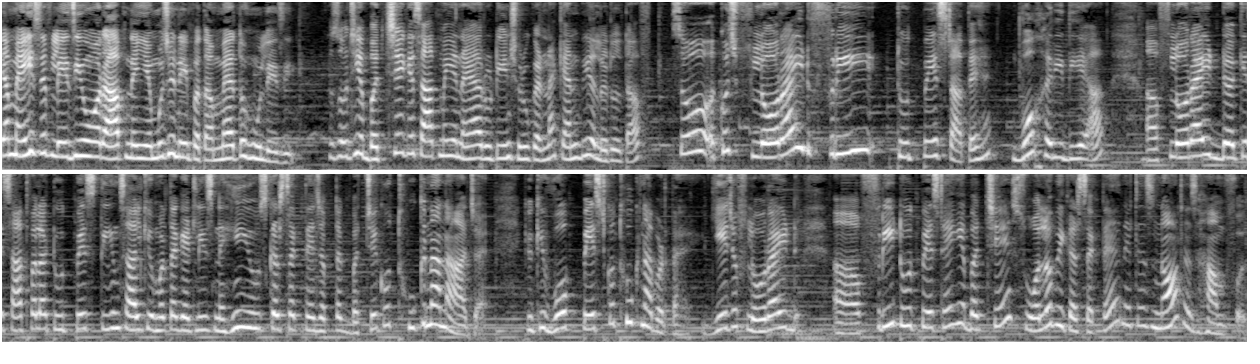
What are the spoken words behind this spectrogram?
या मैं ही सिर्फ़ लेजी हूँ और आप नहीं है, मुझे नहीं पता, मैं तो हूँ लेजी तो सोचिए, बच्चे के साथ में ये नया रूटीन शुरू करना can be a little tough so कुछ फ्लोराइड फ्री टूथपेस्ट आते हैं, वो खरीदिए आप। फ्लोराइड के साथ वाला टूथपेस्ट तीन साल की उम्र तक एटलीस्ट नहीं यूज़ कर सकते जब तक बच्चे को थूकना ना आ जाए, क्योंकि वो पेस्ट को थूकना पड़ता है। ये जो फ्लोराइड फ्री टूथपेस्ट है, ये बच्चे स्वॉलो भी कर सकते हैं and it is not as harmful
